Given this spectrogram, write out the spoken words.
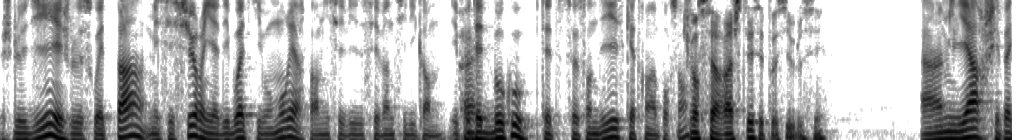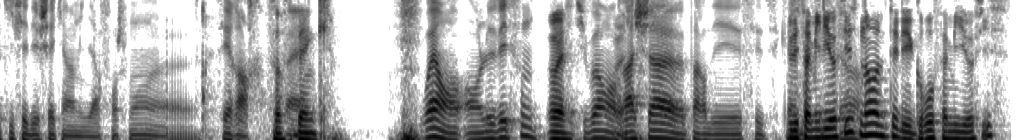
Je le dis et je le souhaite pas, mais c'est sûr, il y a des boîtes qui vont mourir parmi ces, ces 26 licornes. Et Ouais. peut-être beaucoup, peut-être 70, 80%. Qui vont se faire racheter, c'est possible aussi. À 1 milliard, je sais pas qui fait des chèques à 1 milliard, franchement, euh, c'est rare. SoftBank. Ouais, en, en levée de fonds. Ouais. Et tu vois, en Ouais. rachat euh, par des. c'est- c'est Les family office, non T'es les gros family office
